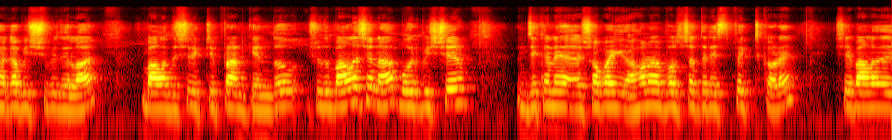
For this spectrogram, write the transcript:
ঢাকা বিশ্ববিদ্যালয় বাংলাদেশের একটি প্রাণকেন্দ্র শুধু বাংলাদেশে না বহির্বিশ্বের যেখানে সবাই হনারবল সাথে রেসপেক্ট করে, সেই বাংলাদেশ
